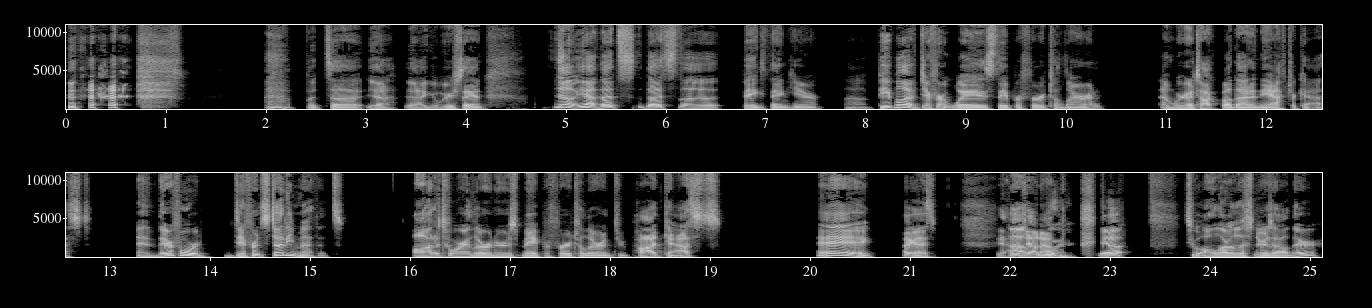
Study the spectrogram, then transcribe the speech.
but uh yeah, yeah, I get what you're saying. No, yeah, that's that's the big thing here. Uh, people have different ways they prefer to learn and we're going to talk about that in the aftercast. And therefore, different study methods. Auditory learners may prefer to learn through podcasts. Hey, hi guys. Yeah, uh, shout out. Yeah, to all our listeners out there.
